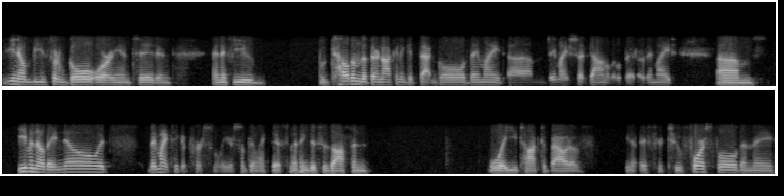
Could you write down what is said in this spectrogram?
you know, be sort of goal oriented, and and if you tell them that they're not going to get that goal, they might, um, they might shut down a little bit, or they might, um, even though they know it's they might take it personally or something like this. And I think this is often what you talked about of you know if you're too forceful, then they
